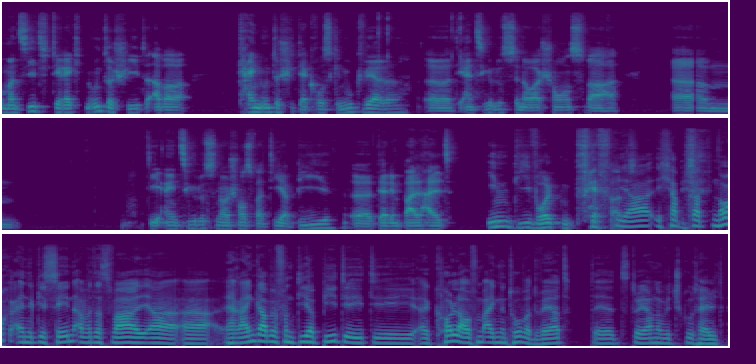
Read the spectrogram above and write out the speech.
Und man sieht direkt einen Unterschied, aber kein Unterschied, der groß genug wäre. Äh, die einzige Lustenauer Chance war ähm, die einzige Lustenauer Chance war Diaby, äh, der den Ball halt in die Wolken pfeffert. Ja, ich habe gerade noch eine gesehen, aber das war ja äh, Hereingabe von Diaby, die die äh, Koller auf dem eigenen Torwart wert, der Stojanovic gut hält.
